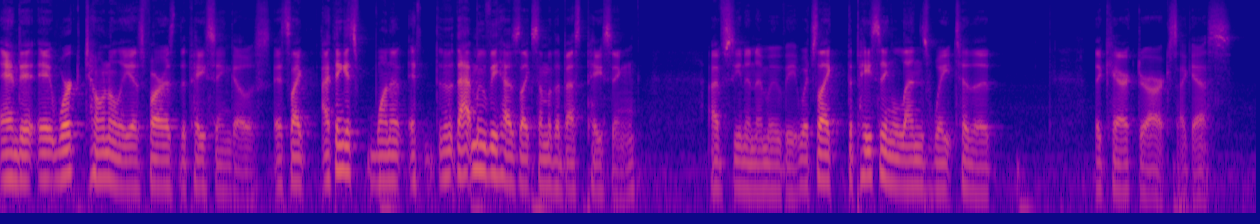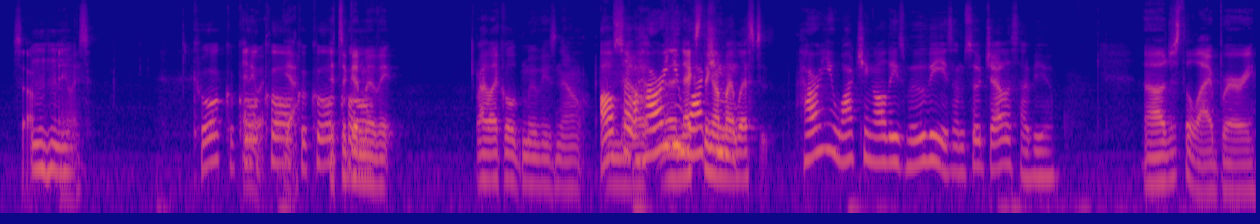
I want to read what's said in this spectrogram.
and it, it worked tonally as far as the pacing goes it's like i think it's one of it, th- that movie has like some of the best pacing i've seen in a movie which like the pacing lends weight to the the character arcs i guess so Mhm. anyways Cool. Cool. Cool. Anyway, cool. yeah, Cool. Cool. it's a good movie. I like old movies now. Also, Now, how are the you next thing on my watching- list? is- How are you watching all these movies? I'm so jealous of you. Uh, just the library.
